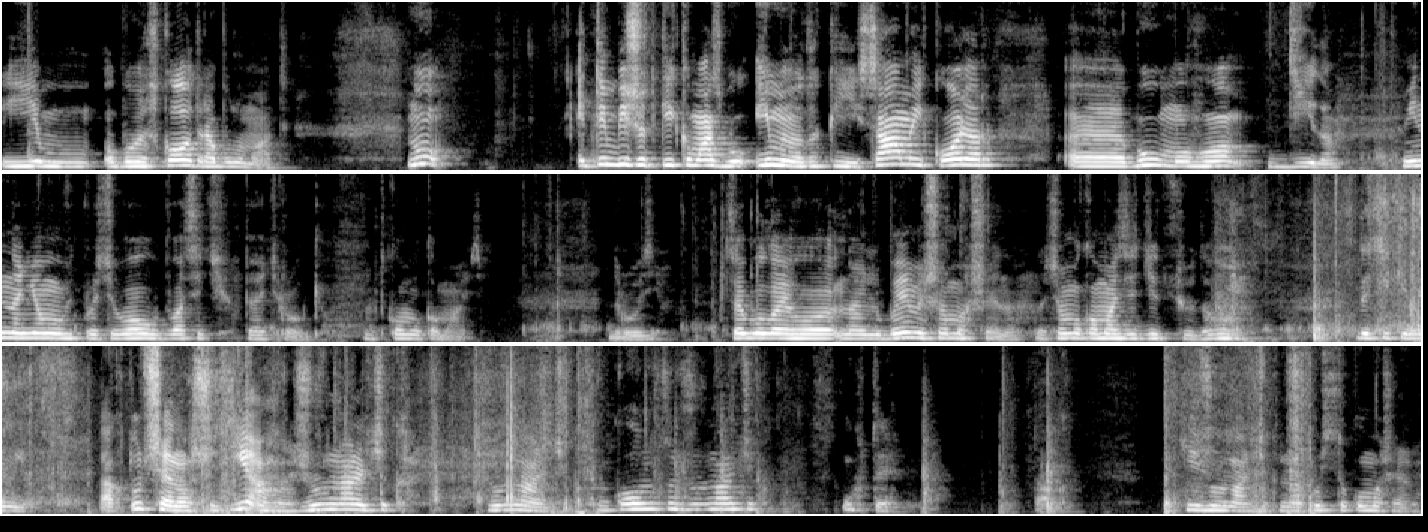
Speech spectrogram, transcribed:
її обов'язково треба було мати. Ну, і тим більше такий КАМАЗ був іменно такий самий колір е, був мого діда. Він на ньому відпрацював 25 років на такому КАМАЗі. Друзі. Це була його найлюбиміша машина. На цьому КАМАЗі дід всюди. Де тільки не міг. Так, тут ще нас щось є. Ага, журнальчик. Журнальчик. На кого у нас тут журнальчик? Ух ти. Так. Такий журнальчик на якусь таку машину.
